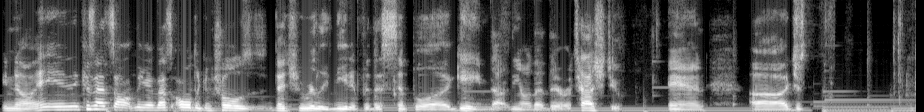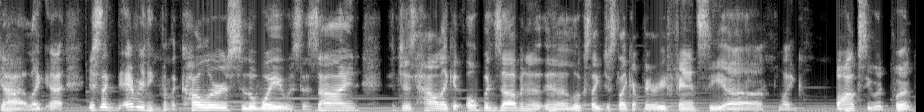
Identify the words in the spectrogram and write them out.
You know, and because that's all, you know, that's all the controls that you really needed for this simple uh, game that you know that they're attached to, and uh, just god like uh, just like everything from the colors to the way it was designed to just how like it opens up and it, it, looks like just like a very fancy uh like box you would put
